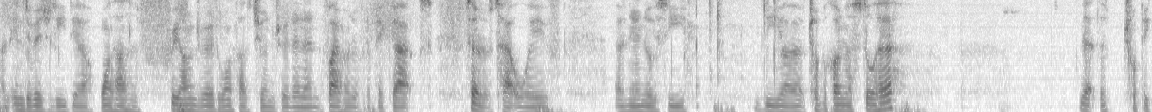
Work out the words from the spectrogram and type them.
And individually, they're 1,300, 1,200, and then 500 for the pickaxe. So the tidal wave, and then obviously the uh, Tropicana is still here. Yeah, the Tropic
